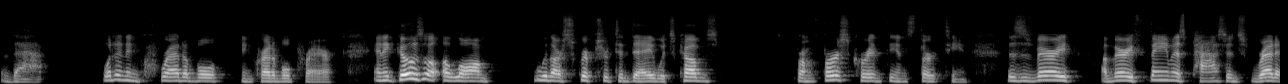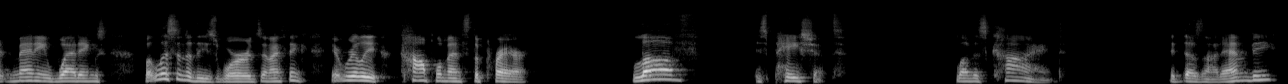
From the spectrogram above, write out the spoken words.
that. What an incredible, incredible prayer. And it goes along with our scripture today, which comes from 1 Corinthians 13. This is very a very famous passage read at many weddings, but listen to these words, and I think it really complements the prayer. Love is patient. Love is kind. It does not envy.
